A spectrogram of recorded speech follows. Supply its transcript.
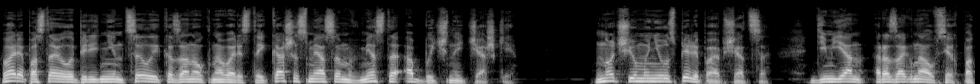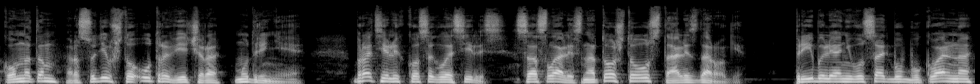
Варя поставила перед ним целый казанок наваристой каши с мясом вместо обычной чашки. Ночью мы не успели пообщаться. Демьян разогнал всех по комнатам, рассудив, что утро вечера мудренее. Братья легко согласились, сослались на то, что устали с дороги. Прибыли они в усадьбу буквально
